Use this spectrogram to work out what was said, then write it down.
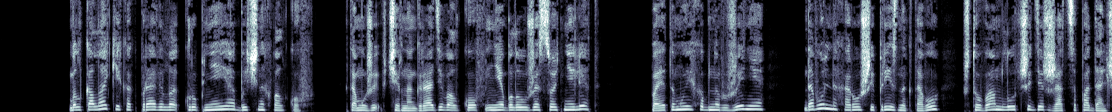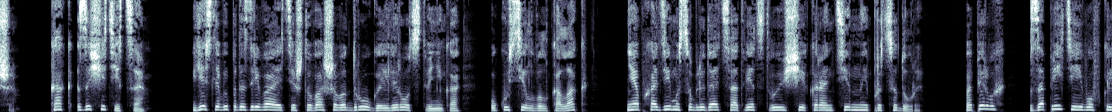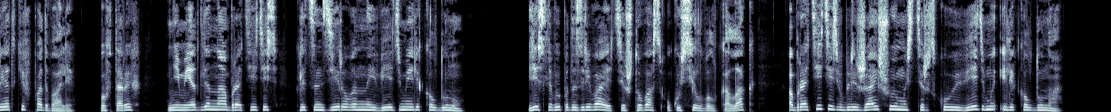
Волколаки, как правило, крупнее обычных волков. К тому же в Чернограде волков не было уже сотни лет, поэтому их обнаружение — довольно хороший признак того, что вам лучше держаться подальше. Как защититься? Если вы подозреваете, что вашего друга или родственника укусил волколак, необходимо соблюдать соответствующие карантинные процедуры. Во-первых, заприте его в клетке в подвале. Во-вторых, немедленно обратитесь к лицензированной ведьме или колдуну. Если вы подозреваете, что вас укусил волколак, обратитесь в ближайшую мастерскую ведьмы или колдуна.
